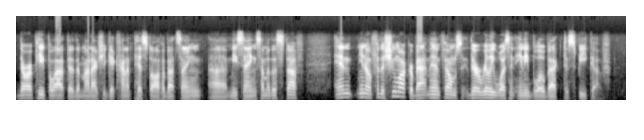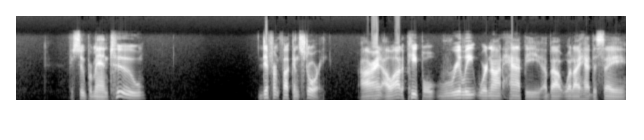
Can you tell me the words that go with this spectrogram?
there are people out there that might actually get kind of pissed off about saying uh, me saying some of this stuff. And you know, for the Schumacher Batman films, there really wasn't any blowback to speak of. For Superman 2, different fucking story. All right, a lot of people really were not happy about what I had to say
